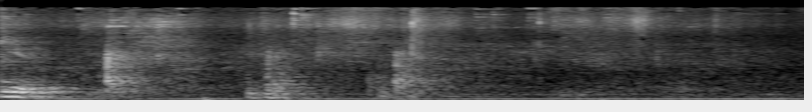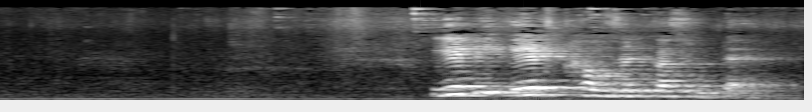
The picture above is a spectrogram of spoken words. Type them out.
ये। भी एट थाउज़ेंड का सूट है।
